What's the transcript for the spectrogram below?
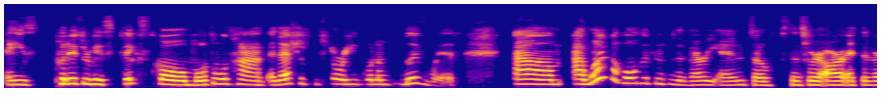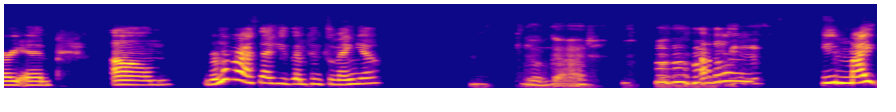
and he's put it through his thick skull multiple times, and that's just the story he's going to live with. Um, I wanted to hold this into the very end, so since we are at the very end, um, remember I said he's in Pennsylvania? Oh God. um, he might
